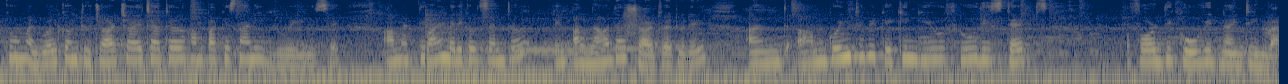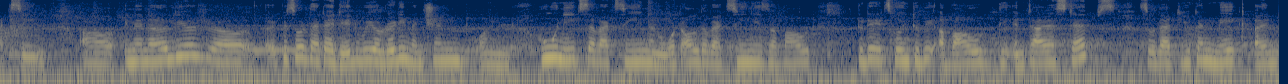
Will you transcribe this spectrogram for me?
علیکم اینڈ ویلکم ٹو چار چائے چیٹر ہم پاکستانی یو اے ای سے I at the Prime Medical Center in Al Nada Sharjah today and I am going to be taking you through the steps for the COVID nineteen vaccine in an earlier episode that I did we already mentioned on who needs a vaccine and what all the vaccine is about today it's going to be about the entire steps so that you can make an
